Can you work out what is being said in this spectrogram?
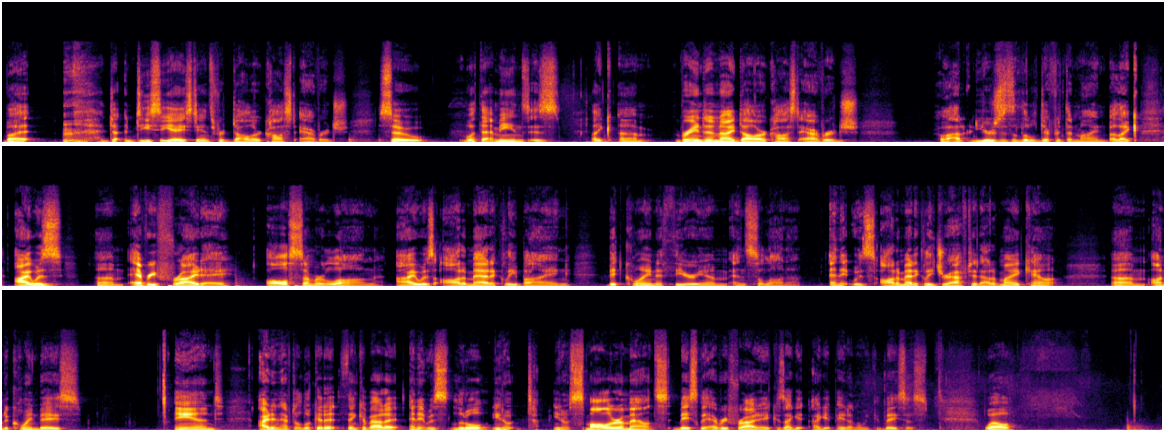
But DCA stands for dollar cost average. So what that means is like um, Brandon and I dollar cost average. Well, yours is a little different than mine, but like I was um, every Friday all summer long, I was automatically buying Bitcoin, Ethereum, and Solana, and it was automatically drafted out of my account um, onto Coinbase, and I didn't have to look at it, think about it, and it was little, you know, t- you know, smaller amounts basically every Friday because I get I get paid on a weekly basis. Well,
